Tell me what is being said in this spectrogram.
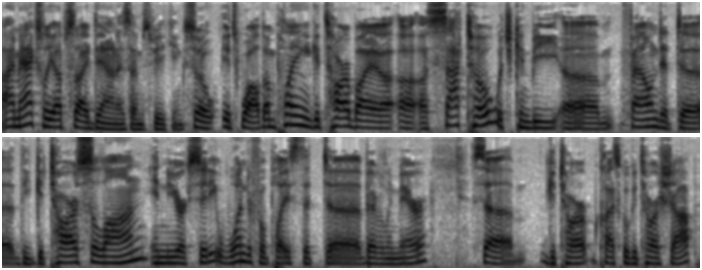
I'm actually upside down as I'm speaking, so it's wild. I'm playing a guitar by a, a, a Sato, which can be um, found at uh, the Guitar Salon in New York City, wonderful place that uh, Beverly Maher, a guitar, classical guitar shop.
